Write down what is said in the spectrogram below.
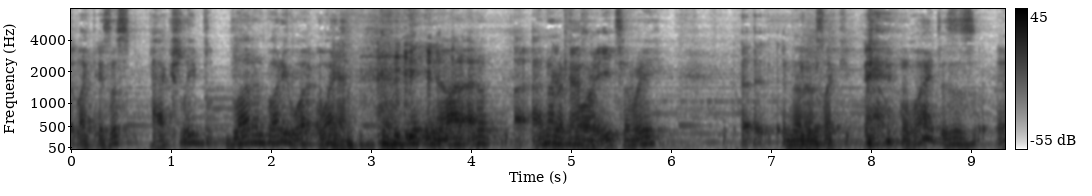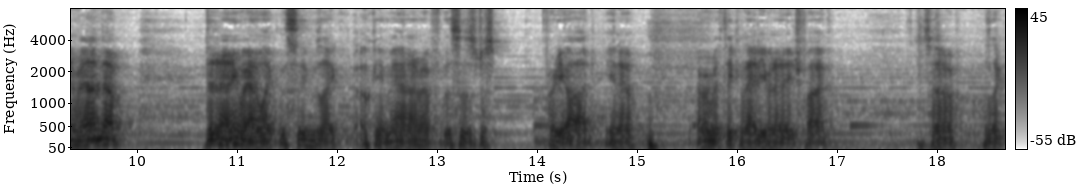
like, is this actually bl- blood and body? What? What? Yeah. you, you know, I, I don't, I, I don't know if I want to eat somebody. Uh, and then I was like, what? This is, I mean, I never did it anyway. I'm like, this seems like, okay, man, I don't know if this is just pretty odd, you know? I remember thinking that even at age five. So I was like,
